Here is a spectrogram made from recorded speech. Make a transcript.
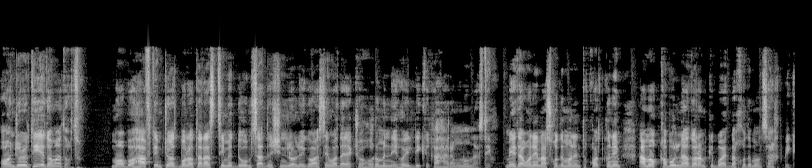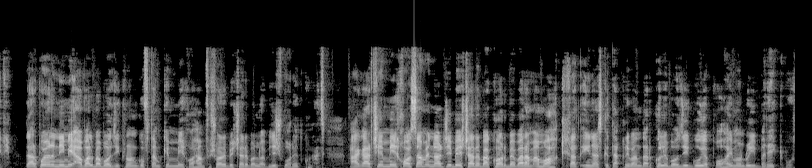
آنجلوتی ادامه داد. ما با هفت امتیاز بالاتر از تیم دوم صدرنشین لالیگا هستیم و در یک چهارم نهایی لیگ قهرمانان هستیم. می توانیم از خودمان انتقاد کنیم اما قبول ندارم که باید به خودمان سخت بگیریم. در پایان نیمه اول به بازیکنان گفتم که می‌خواهم فشار بیشتری به لایپزیگ وارد کنند اگرچه می‌خواستم انرژی بیشتر به کار ببرم اما حقیقت این است که تقریبا در کل بازی گویا پاهایمان روی بریک بود.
